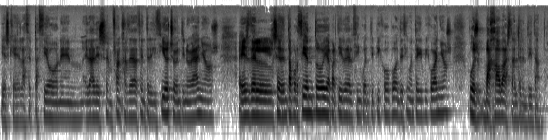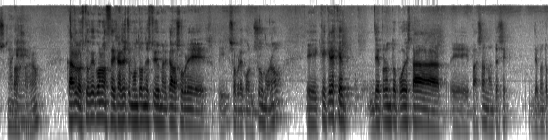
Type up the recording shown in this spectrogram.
y es que la aceptación en edades, en franjas de edad entre 18 y 29 años es del 70% y a partir del 50 y pico, de 50 y pico años, pues bajaba hasta el 30 y tantos. Baja, ¿no? Carlos, tú que conoces, has hecho un montón de estudios de mercado sobre, sobre consumo, ¿no? Eh, ¿Qué crees que de pronto puede estar eh, pasando ante ese de pronto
